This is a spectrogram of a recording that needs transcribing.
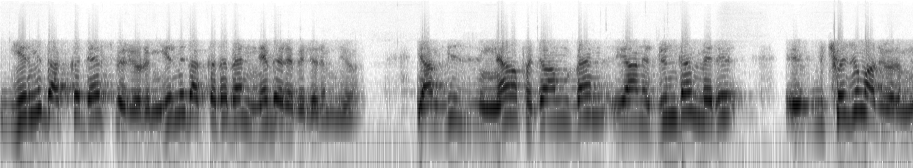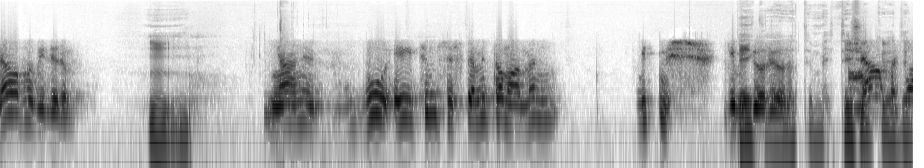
20 dakika ders veriyorum. 20 dakikada ben ne verebilirim diyor. Yani biz ne yapacağım ben yani dünden beri bir çözüm arıyorum. Ne yapabilirim? Hmm. Yani bu eğitim sistemi tamamen bitmiş gibi Peki görüyorum. Ne Teşekkür ederim.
